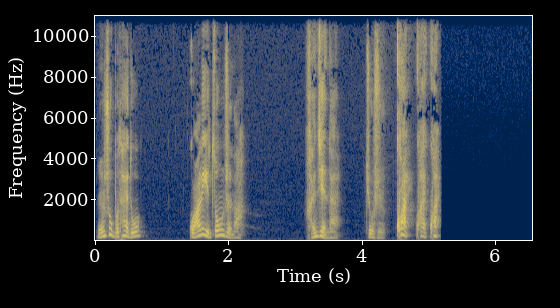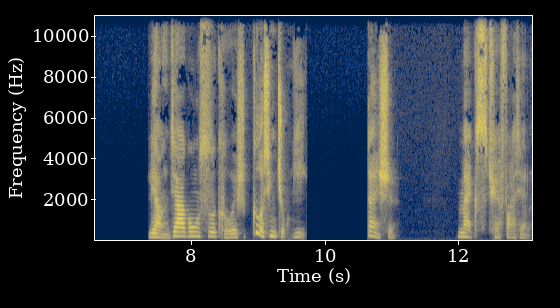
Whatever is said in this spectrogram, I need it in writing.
人数不太多，管理宗旨呢很简单，就是快快快。两家公司可谓是个性迥异。但是，Max 却发现了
